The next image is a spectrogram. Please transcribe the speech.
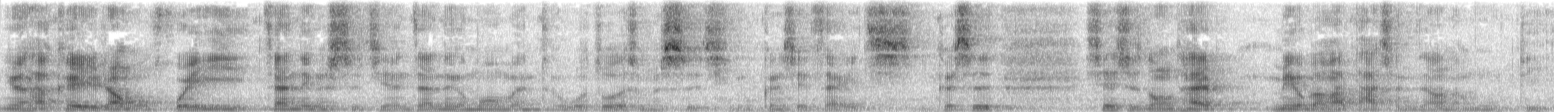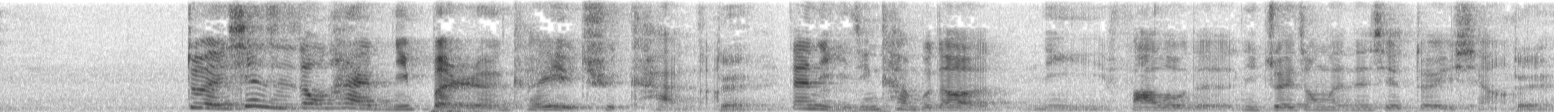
因为它可以让我回忆在那个时间，在那个 moment 我做了什么事情，我跟谁在一起。可是现实动态没有办法达成这样的目的。对，现实动态你本人可以去看啊，对，但你已经看不到你 follow 的、你追踪的那些对象。对，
